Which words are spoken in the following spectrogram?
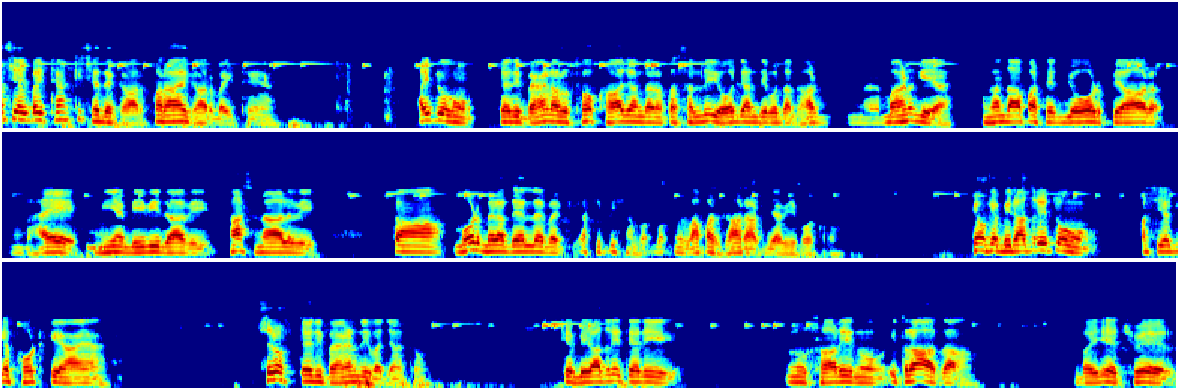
ਅਸੀਂ ਅੱਜ ਬੈਠੇ ਹਾਂ ਕਿਸੇ ਦੇ ਘਰ ਪਰਾਏ ਘਰ ਬੈਠੇ ਹਾਂ। ਇਦੋਂ ਤੇਰੀ ਭੈਣ ਨਾਲ ਸੁੱਖ ਆ ਜਾਂਦਾ ਨਾ ਤਸੱਲੀ ਹੋ ਜਾਂਦੀ ਉਹਦਾ ਘਰ ਅਹ, ਬਣ ਗਿਆ। ਉਹਨਾਂ ਦਾ ਆਪਸ ਵਿੱਚ ਜੋੜ ਪਿਆਰ ਹੈ। ਮੀਆਂ ਬੀਵੀ ਦਾ ਵੀ ਸੱਸ ਨਾਲ ਵੀ। ਤਾਂ ਮੁੜ ਮੇਰਾ ਦਿਲ ਹੈ ਵੀ ਕਿ ਅਸੀਂ ਪਿੱਛਾ ਵਾ- ਵਾ- ਵਾਪਸ ਘਰ ਹਟ ਜਾਵੀ ਪੁੱਤਰ ਕਿਉਂਕਿ ਬਿਰਾਦਰੀ ਤੋਂ ਅਸੀਂ ਅੱਗੇ ਫੁੱਟ ਕੇ ਆਏ ਹਾਂ ਸਿਰਫ ਤੇਰੀ ਭੈਣ ਦੀ ਵਜ੍ਹਾ ਤੋਂ ਕਿ ਬਿਰਾਦਰੀ ਤੇਰੀ ਨੂੰ ਸਾਰੀ ਨੂੰ ਇਤਰਾਜ਼ ਆ ਬਈ ਇਹ ਛੇਰ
